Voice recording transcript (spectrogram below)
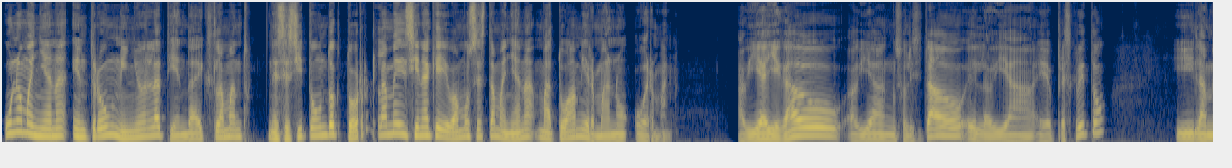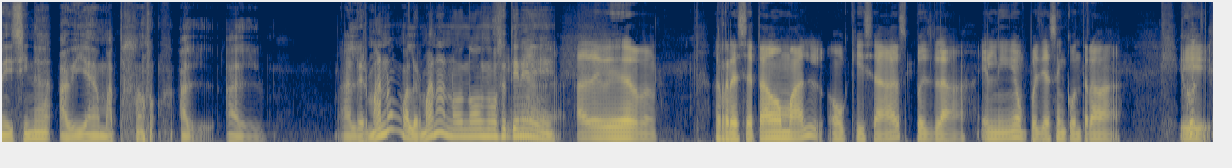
Una mañana entró un niño en la tienda exclamando, necesito un doctor, la medicina que llevamos esta mañana mató a mi hermano o hermana. Había llegado, habían solicitado, él había eh, prescrito y la medicina había matado al, al, al hermano o a la hermana, no, no, no se tiene... Ha de haber recetado mal o quizás pues la el niño pues ya se encontraba eh,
